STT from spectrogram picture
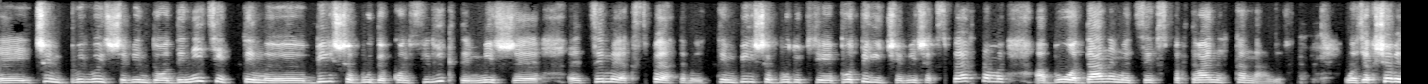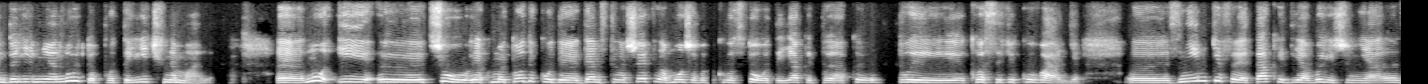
Е, Чим ближче він до одиниці, тим е, більше буде конфлікти між е, цими експертами, тим більше будуть протиріччя між експертами або даними цих спектральних каналів. Ось, якщо він дорівнює нуль, то протиріч немає. Е, Ну і е, цю як методику де Демстера Шефера може використовувати як і при, класифікуванні е, знімків, так і для вирішення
